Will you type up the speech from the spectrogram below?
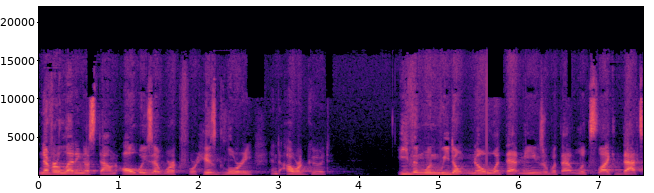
never letting us down, always at work for his glory and our good. Even when we don't know what that means or what that looks like, that's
